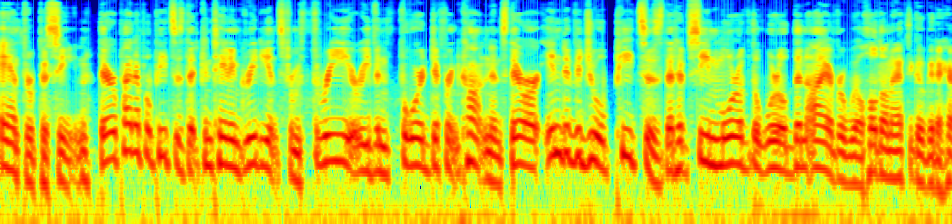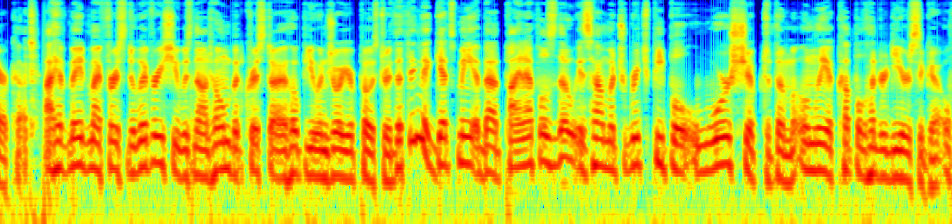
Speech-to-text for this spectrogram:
Anthropocene. There are pineapple pizzas that contain ingredients from three or even four different continents. There are individual pizzas that have seen more of the world than I ever will. Hold on, I have to go get a haircut. I have made my first delivery. She was not home, but Krista, I hope you enjoy your poster. The thing that gets me about pineapples, though, is how much rich people worshipped them only a couple hundred years ago.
